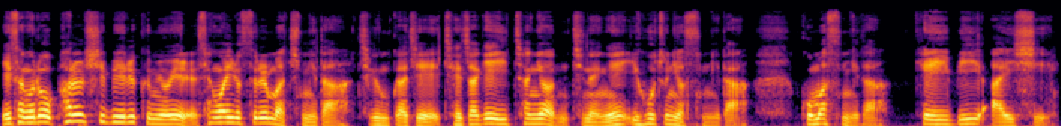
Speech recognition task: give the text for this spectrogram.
이상으로 8월 12일 금요일 생활뉴스를 마칩니다. 지금까지 제작의 이창현, 진행의 이호준이었습니다. 고맙습니다. KBIC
